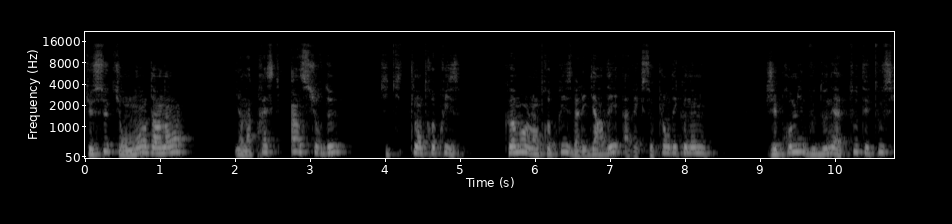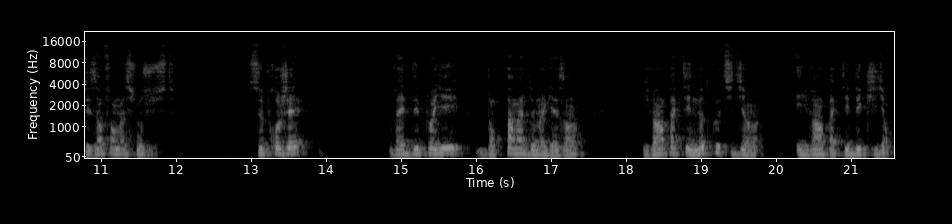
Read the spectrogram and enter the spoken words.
que ceux qui ont moins d'un an, il y en a presque un sur deux qui quittent l'entreprise. Comment l'entreprise va les garder avec ce plan d'économie? J'ai promis de vous donner à toutes et tous les informations justes. Ce projet va être déployé dans pas mal de magasins. Il va impacter notre quotidien et il va impacter les clients.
